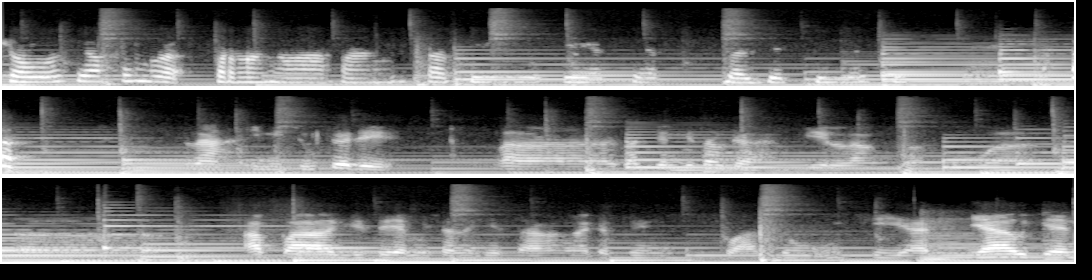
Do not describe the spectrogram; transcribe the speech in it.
Insya Allah sih aku nggak pernah ngelarang tapi lihat-lihat budget juga sih. Nah ini juga deh. Uh, tadi kan kita udah bilang bahwa uh, apa gitu ya misalnya kita ngadepin suatu ujian ya ujian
